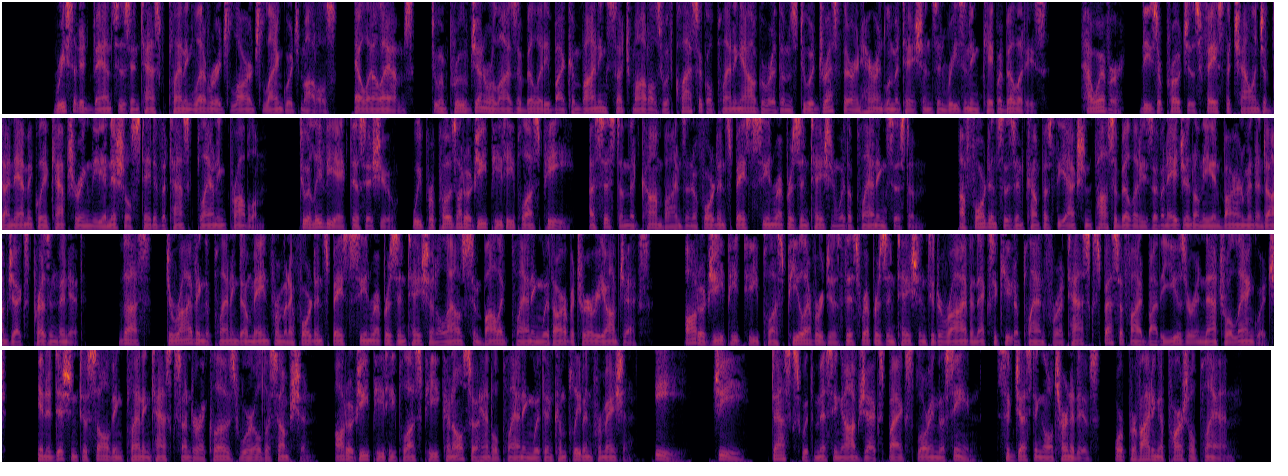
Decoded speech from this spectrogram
Recent advances in task planning leverage large language models, LLMs, to improve generalizability by combining such models with classical planning algorithms to address their inherent limitations in reasoning capabilities. However, these approaches face the challenge of dynamically capturing the initial state of the task planning problem. To alleviate this issue, we propose AutoGPT Plus P, a system that combines an affordance-based scene representation with a planning system. Affordances encompass the action possibilities of an agent on the environment and objects present in it. Thus, deriving the planning domain from an affordance-based scene representation allows symbolic planning with arbitrary objects. AutoGPT plus P leverages this representation to derive and execute a plan for a task specified by the user in natural language. In addition to solving planning tasks under a closed-world assumption, AutoGPT plus P can also handle planning with incomplete information, e.g., tasks with missing objects by exploring the scene, suggesting alternatives, or providing a partial plan.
